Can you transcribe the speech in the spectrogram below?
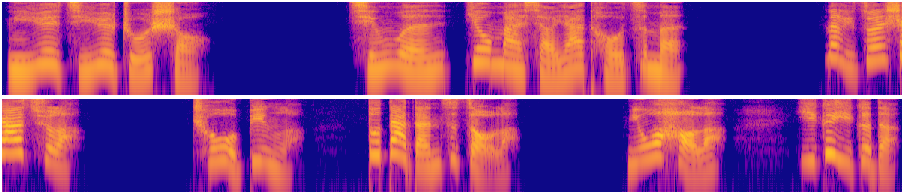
你越急越着手。”晴雯又骂小丫头子们：“那里钻沙去了？瞅我病了，都大胆子走了。你我好了。”一个一个的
